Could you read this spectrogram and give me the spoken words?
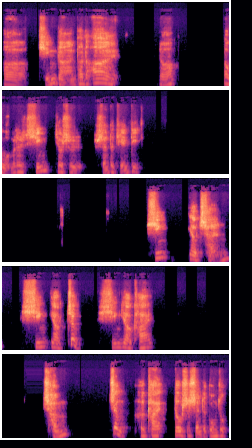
呃情感，他的爱，啊。那我们的心就是神的田地，心要诚，心要正，心要开。诚、正和开都是神的工作，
